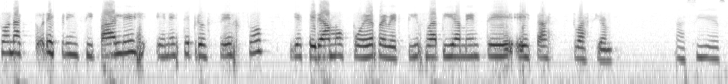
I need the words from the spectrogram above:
son actores principales en este proceso y esperamos poder revertir rápidamente esta situación. Así es.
